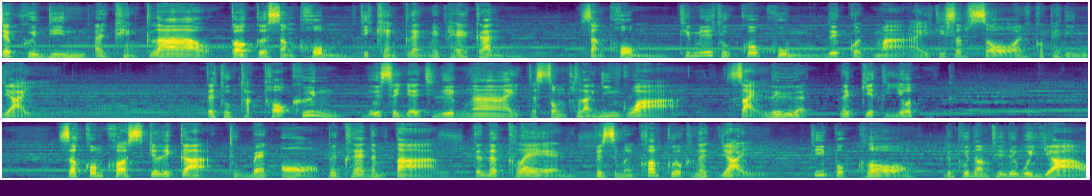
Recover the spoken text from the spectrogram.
จากพื้นดินอันแข็งกร้าวก่อเกิดสังคมที่แข็งแกร่งไม่แพ้กัน สังคมที่ไม่ได้ถูกควบคุมด้วยกฎหมายที่ซับซ้อนของแผ่นดินใหญ่ แต่ถูกถักทอขึ้นด้วยสายใยที่เรียบง่ายแต่ทรงพลังยิ่งกว่า สายเลือดและเกียรติยศสังคมของสเกลิกะถูกแบ่งออกเป็นแคลนต่างๆ แต่ละแคลนเป็นเสมือนครอบครัวขนาดใหญ่ที่ปกครองโดยผู้นำที่เรียกว่ายาว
